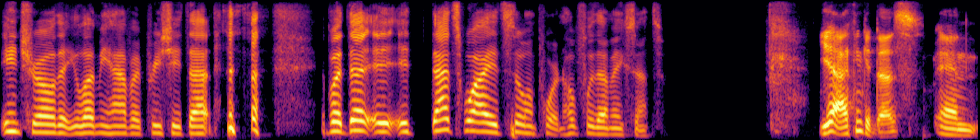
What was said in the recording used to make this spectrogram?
intro that you let me have. I appreciate that. But that it, it that's why it's so important. Hopefully that makes sense. Yeah i think it does. And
